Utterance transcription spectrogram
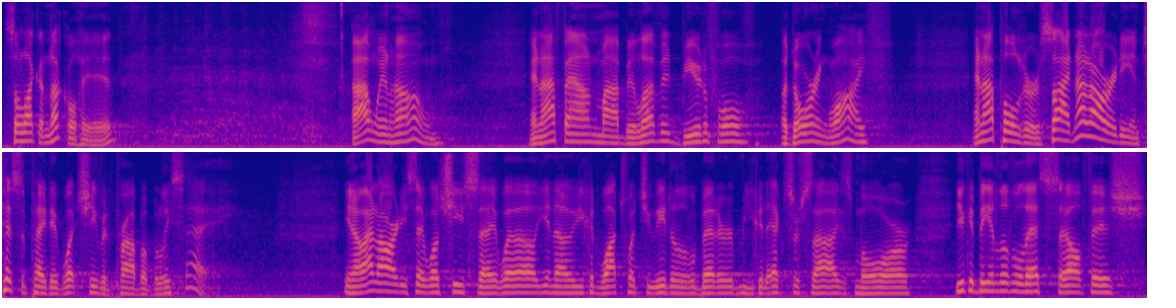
So, like a knucklehead, I went home and I found my beloved, beautiful, adoring wife, and I pulled her aside, and I'd already anticipated what she would probably say. You know, I'd already said, well, she'd say, well, you know, you could watch what you eat a little better, you could exercise more, you could be a little less selfish,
